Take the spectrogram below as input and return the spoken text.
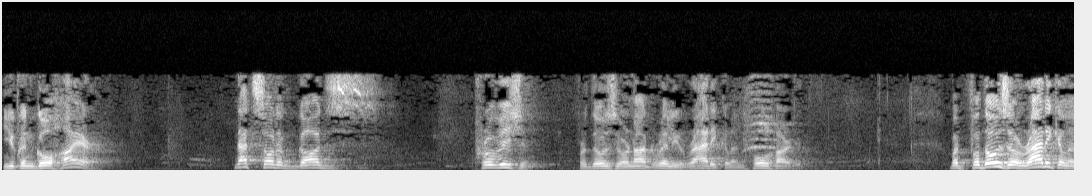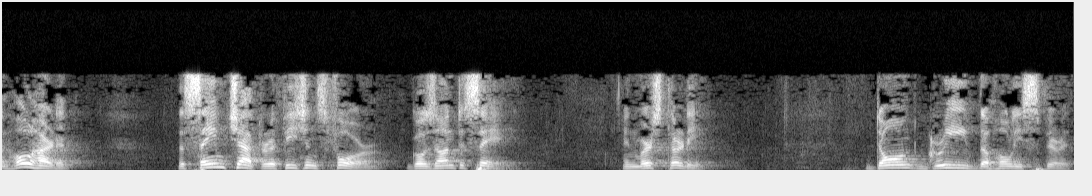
You can go higher. That's sort of God's provision for those who are not really radical and wholehearted. But for those who are radical and wholehearted, the same chapter, Ephesians 4, goes on to say in verse 30, don't grieve the Holy Spirit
